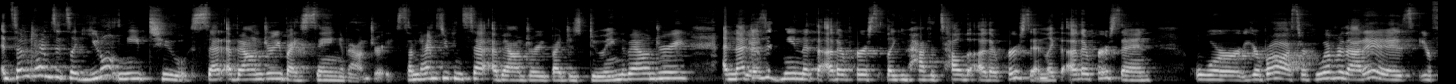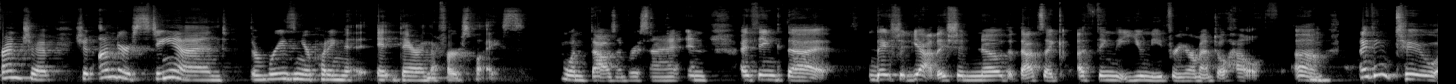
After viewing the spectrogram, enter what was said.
and sometimes it's like you don't need to set a boundary by saying a boundary. Sometimes you can set a boundary by just doing the boundary. And that yeah. doesn't mean that the other person, like, you have to tell the other person, like, the other person, or your boss or whoever that is, your friendship should understand the reason you're putting it there in the first place. 1000%. And I think that they should, yeah, they should know that that's like a thing that you need for your mental health. Um, mm-hmm. I think too,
